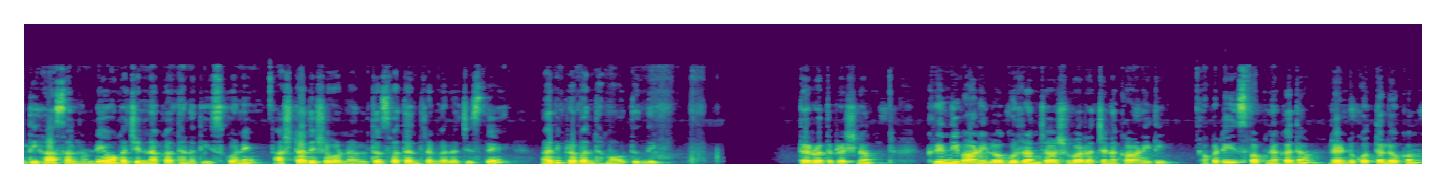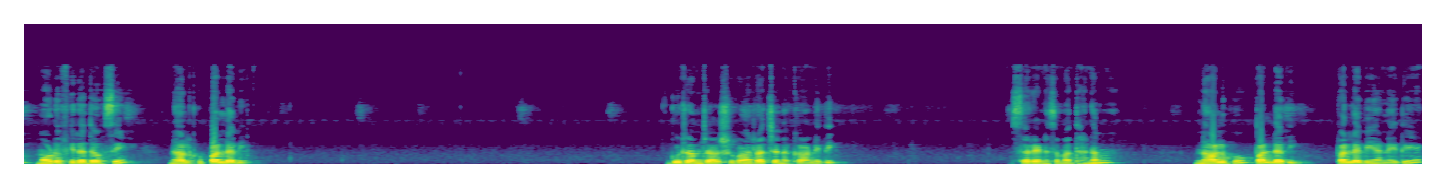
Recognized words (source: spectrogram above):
ఇతిహాసాల నుండి ఒక చిన్న కథను తీసుకొని అష్టాదశ వర్ణాలతో స్వతంత్రంగా రచిస్తే అది ప్రబంధం అవుతుంది. తర్వాత ప్రశ్న క్రింది వాణిలో గుర్రం జాషువా రచన కానిది. ఒకటి స్వప్న కథ రెండు కొత్త లోకం మూడు ఫిరదౌసి నాలుగు పల్లవి. గుర్రం జాషువా రచన కానిది. సరైన సమాధానం? నాలుగు పల్లవి. పల్లవి అనేది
